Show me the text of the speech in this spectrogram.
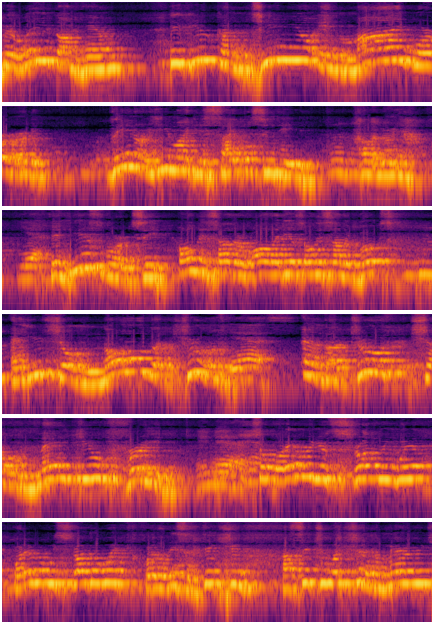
believed on him, If you continue in my word, then are ye my disciples indeed. Mm-hmm. Hallelujah. Yes. In his word, see, all these other all ideas, all these other books, and you shall know the truth, Yes. and the truth shall make you free. Amen. So whatever you're struggling with, whatever we struggle with, whether this addiction, a situation in a marriage,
